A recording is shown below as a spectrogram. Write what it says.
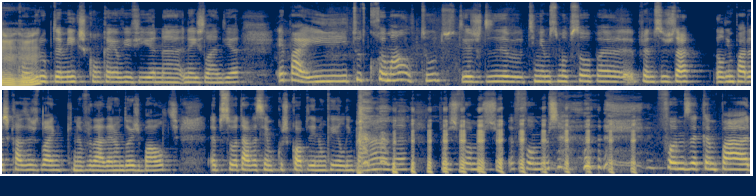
uhum. com um grupo de amigos com quem eu vivia na, na Islândia. Epá, e tudo correu mal, tudo. Desde tínhamos uma pessoa para, para nos ajudar a limpar as casas de banho, que na verdade eram dois baldes, a pessoa estava sempre com os copos e nunca ia limpar nada. Depois fomos, fomos, fomos acampar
